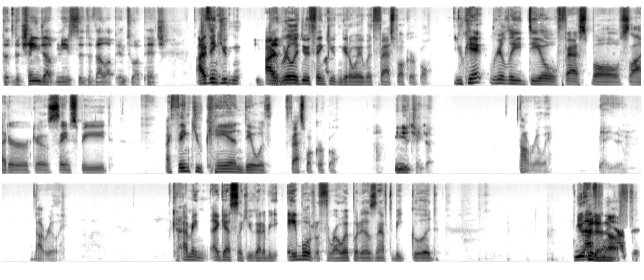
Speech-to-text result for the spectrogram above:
The, the changeup needs to develop into a pitch. I think you can. I really do think you can get away with fastball curveball. You can't really deal fastball slider because same speed. I think you can deal with fastball curveball. You need to change changeup. Not really. Yeah, you do. Not really. Okay. I mean, I guess like you got to be able to throw it, but it doesn't have to be good. You have Good to enough. have it,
